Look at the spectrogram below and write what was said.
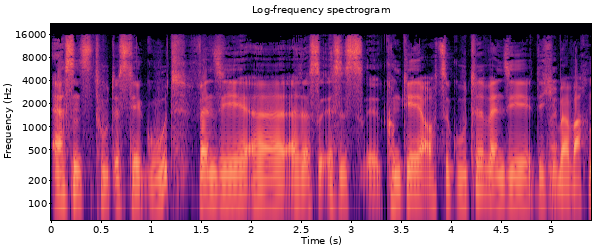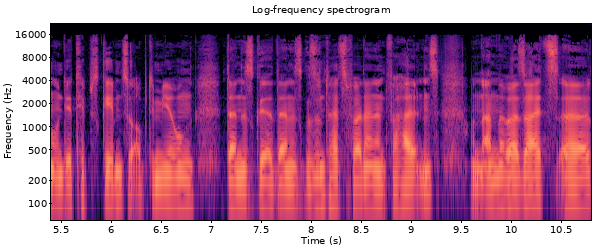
erstens tut es dir gut, wenn sie, äh, also es, es ist, kommt dir ja auch zugute, wenn sie dich ja. überwachen und dir Tipps geben zur Optimierung deines, deines gesundheitsfördernden Verhaltens. Und andererseits äh,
